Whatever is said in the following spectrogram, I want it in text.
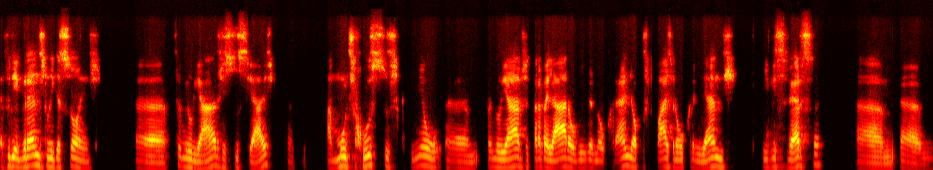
haveria grandes ligações familiares e sociais. Portanto, há muitos russos que tinham familiares a trabalhar ou viver na Ucrânia, ou que os pais eram ucranianos e vice-versa um, um,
